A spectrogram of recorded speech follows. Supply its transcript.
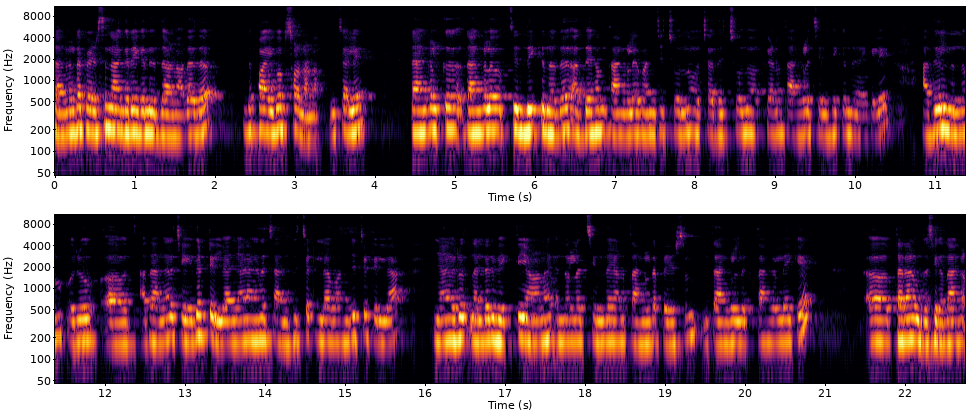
താങ്കളുടെ പേഴ്സൺ ആഗ്രഹിക്കുന്നത് ഇതാണ്. അതായത് ഇത് ഫൈവ് ഓഫ് സോൺ ആണ്. എന്നുവെച്ചാൽ താങ്കൾക്ക് താങ്കൾ ചിന്തിക്കുന്നത് അദ്ദേഹം താങ്കളെ വഞ്ചിച്ചു എന്നോ ചതിച്ചു എന്നോ ഒക്കെയാണ് താങ്കൾ ചിന്തിക്കുന്നതെങ്കിൽ അതിൽ നിന്നും ഒരു അത് അങ്ങനെ ചെയ്തിട്ടില്ല ഞാൻ അങ്ങനെ ചതിച്ചിട്ടില്ല വഞ്ചിച്ചിട്ടില്ല ഞാൻ ഒരു നല്ലൊരു വ്യക്തിയാണ് എന്നുള്ള ചിന്തയാണ് താങ്കളുടെ പേഴ്സൺ താങ്കൾ താങ്കളിലേക്ക് തരാൻ ഉദ്ദേശിക്കുന്നത്. താങ്കൾ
